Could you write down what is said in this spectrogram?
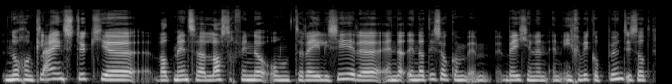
nog een klein stukje wat mensen lastig vinden om te realiseren. En dat, en dat is ook een, een beetje een, een ingewikkeld punt, is dat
